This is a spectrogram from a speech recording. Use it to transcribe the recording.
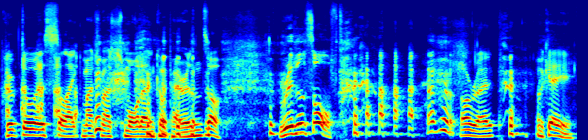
Crypto is like much much smaller in comparison. So riddle solved. all right. okay.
